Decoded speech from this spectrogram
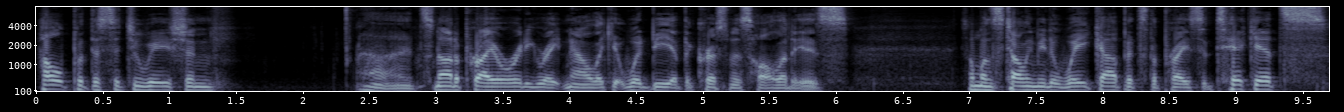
help with the situation. Uh, it's not a priority right now like it would be at the Christmas holidays. Someone's telling me to wake up, it's the price of tickets.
